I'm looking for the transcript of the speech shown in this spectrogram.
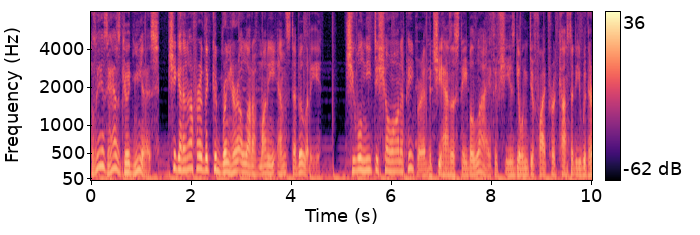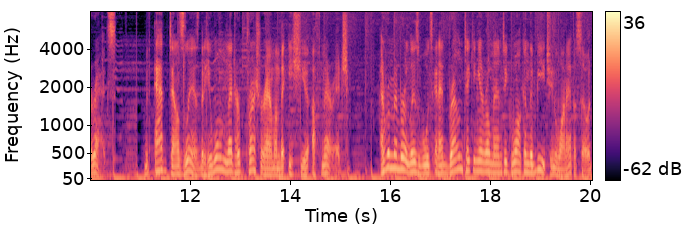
Liz has good news. She got an offer that could bring her a lot of money and stability. She will need to show on a paper that she has a stable life if she is going to fight for custody with her ex. But Ed tells Liz that he won't let her pressure him on the issue of marriage. I remember Liz Woods and Ed Brown taking a romantic walk on the beach in one episode,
